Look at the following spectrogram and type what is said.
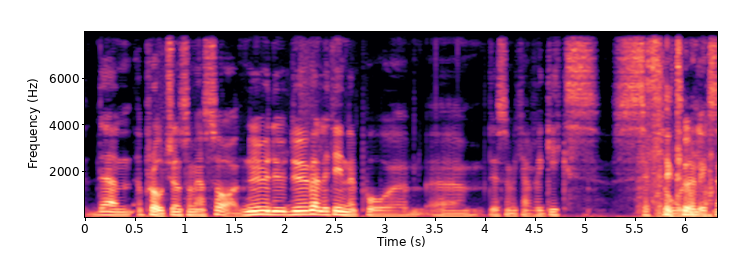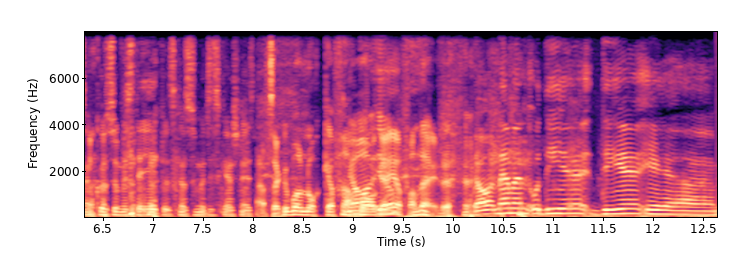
den approachen som jag sa. Nu är du, du är väldigt inne på ehm, det som vi kallar för GICS sektorer liksom. Consumer staples, consumer discretionary. Jag försöker bara locka fram Ja, bra ja. grejer från dig. Ja, nej men och det, det är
